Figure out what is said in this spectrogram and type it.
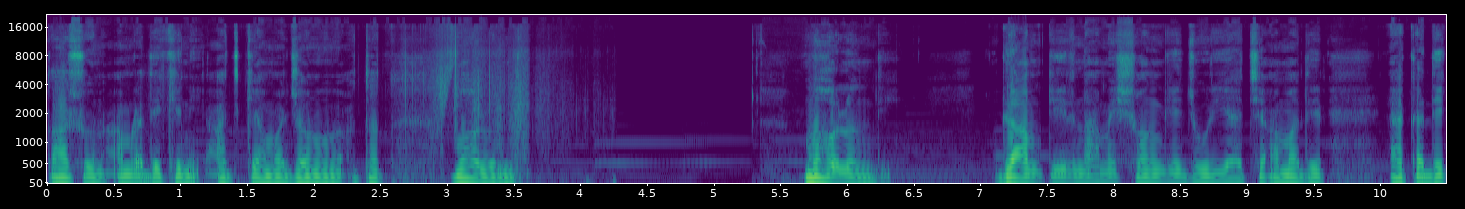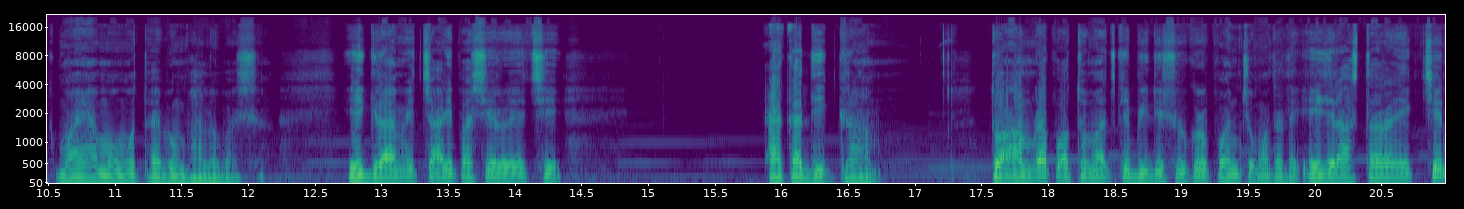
তা আসুন আমরা দেখে নিই আজকে আমার জন্মভূমি, অর্থাৎ মহলন্দি। মহলন্দি। গ্রামটির নামের সঙ্গে জড়িয়ে আছে আমাদের একাধিক মায়া, মমতা এবং ভালোবাসা। এই গ্রামের চারিপাশে রয়েছে একাধিক গ্রাম। তো আমরা প্রথম আজকে ভিডিও শুরু করব পঞ্চমতা থেকে এই যে রাস্তাটা দেখছেন,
